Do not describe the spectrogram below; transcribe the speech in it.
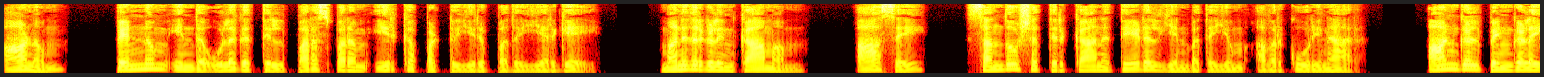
ஆணும் பெண்ணும் இந்த உலகத்தில் பரஸ்பரம் ஈர்க்கப்பட்டு இருப்பது இயற்கை. மனிதர்களின் காமம் ஆசை சந்தோஷத்திற்கான தேடல் என்பதையும் அவர் கூறினார். ஆண்கள் பெண்களை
